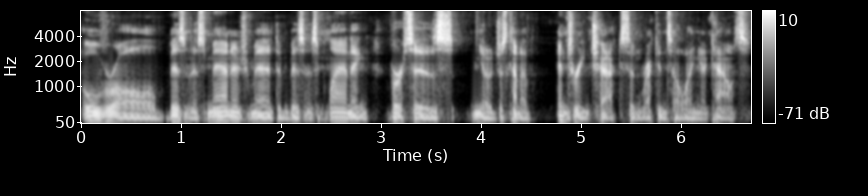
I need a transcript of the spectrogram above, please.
overall business management and business planning versus, you know, just kind of entering checks and reconciling accounts.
